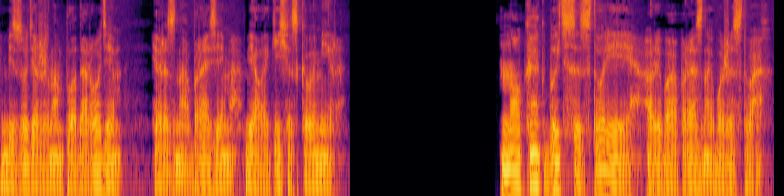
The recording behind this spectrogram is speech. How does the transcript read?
безудержным плодородием и разнообразием биологического мира. Но как быть с историей о рыбообразных божествах?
